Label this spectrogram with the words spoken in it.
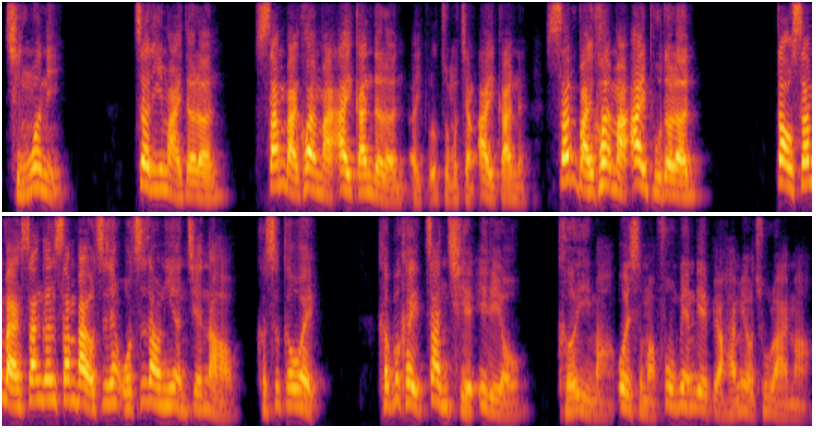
请问你这里买的人？三百块买爱肝的人，哎，我怎么讲爱肝呢？三百块买爱普的人，到三百三跟三百五之间，我知道你很煎熬，可是各位，可不可以暂且一流？可以吗？为什么？负面列表还没有出来吗？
